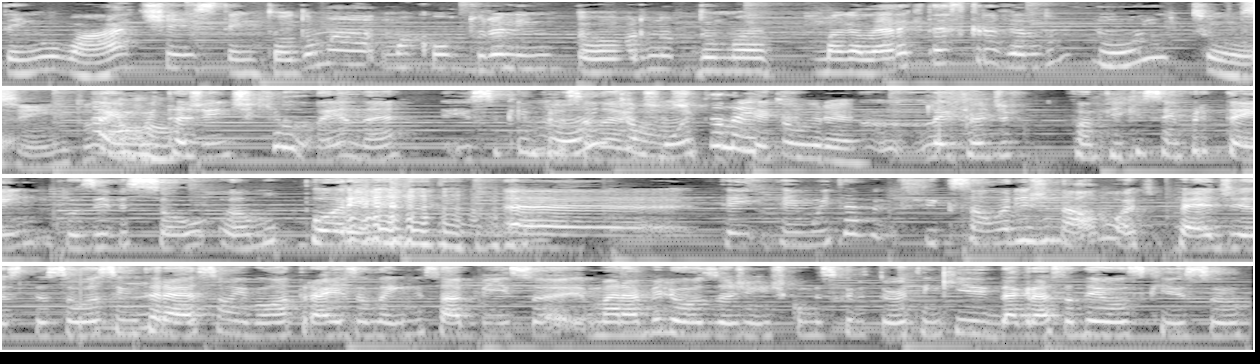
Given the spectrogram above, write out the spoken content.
tem o Whats, tem toda uma, uma cultura ali em torno de uma, uma galera que tá escrevendo muito. Sim, tudo ah, muita gente que lê, né? Isso que é impressionante. Muita, muita tipo, leitura. Leitor de fanfic sempre tem, inclusive sou, amo, porém. é tem, tem muita ficção original no Wattpad e as pessoas se interessam e vão atrás e leem, sabe? Isso é maravilhoso. A gente, como escritor, tem que dar graças a Deus que isso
